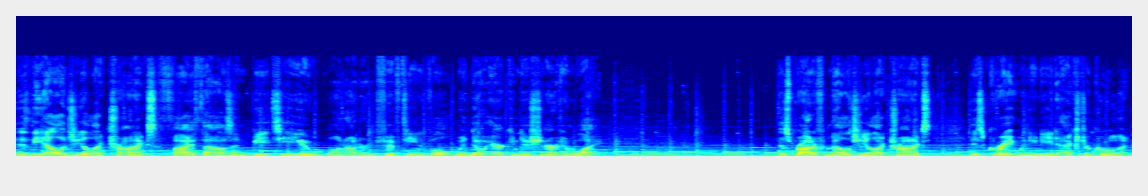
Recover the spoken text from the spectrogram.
is the LG Electronics 5000 BTU 115 volt window air conditioner in white. This product from LG Electronics is great when you need extra cooling.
